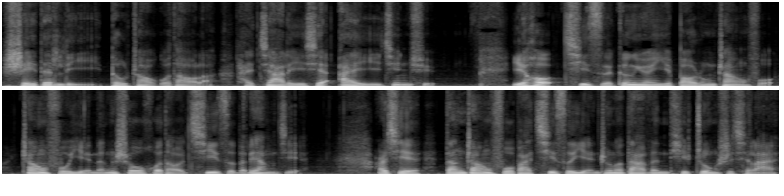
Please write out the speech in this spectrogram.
谁的理都照顾到了，还加了一些爱意进去。以后妻子更愿意包容丈夫，丈夫也能收获到妻子的谅解。而且，当丈夫把妻子眼中的大问题重视起来，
